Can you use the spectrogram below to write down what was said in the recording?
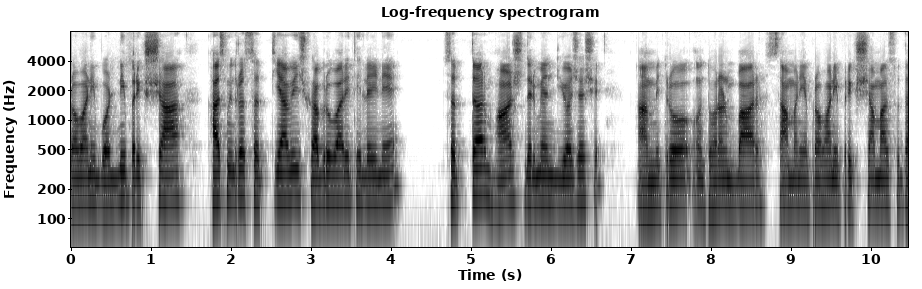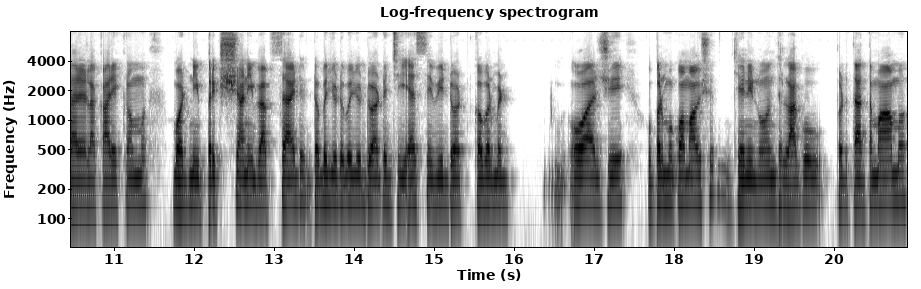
પ્રવાહની બોર્ડની પરીક્ષા, ખાસ મિત્રો, સત્યાવીસ ફેબ્રુઆરીથી લઈને સત્તર માર્ચ દરમિયાન યોજાશે. મિત્રો, ધોરણ બાર સામાન્ય પ્રવાહની પરીક્ષામાં સુધારેલા કાર્યક્રમ બોર્ડની પરીક્ષાની website W W dot GSCV dot government ORG ઉપર મૂકવામાં આવશે જેની નોંધ લાગુ પડતા તમામ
